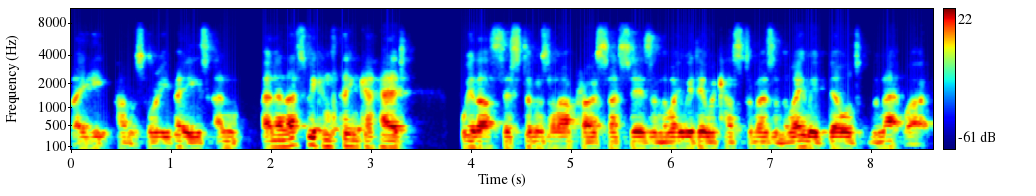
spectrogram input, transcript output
they heat pumps or EVs. And, and unless we can think ahead with our systems and our processes and the way we deal with customers and the way we build the network,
